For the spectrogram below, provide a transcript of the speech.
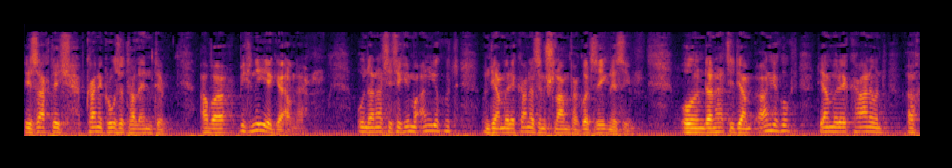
die sagte, ich habe keine großen Talente, aber ich nähe gerne. Und dann hat sie sich immer angeguckt und die Amerikaner sind Schlamper, Gott segne sie. Und dann hat sie die angeguckt, die Amerikaner, und ach,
